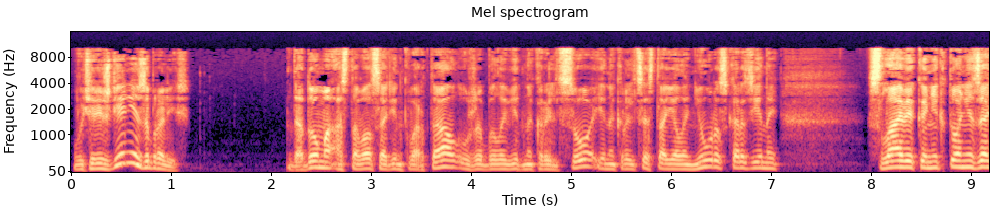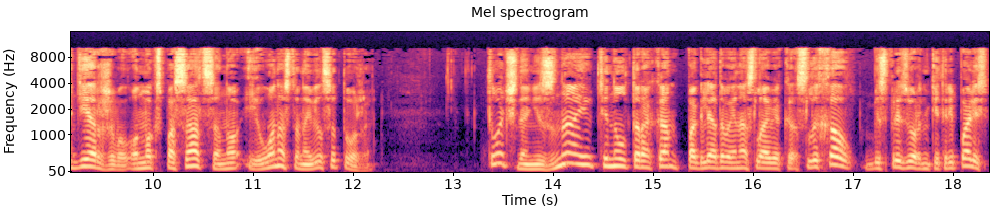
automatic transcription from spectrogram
В учреждение забрались? До дома оставался один квартал, уже было видно крыльцо, и на крыльце стояла Нюра с корзиной. Славика никто не задерживал, он мог спасаться, но и он остановился тоже. «Точно не знаю», — тянул таракан, поглядывая на Славика. «Слыхал, беспризорники трепались.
